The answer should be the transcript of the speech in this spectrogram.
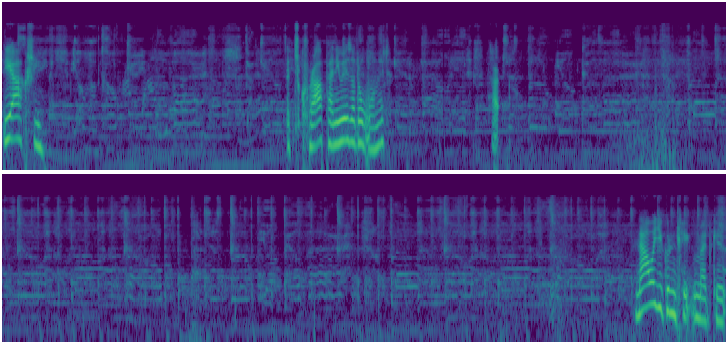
Yeah, actually. It's crap anyways, I don't want it. Uh, Now are you gonna take the med kit?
